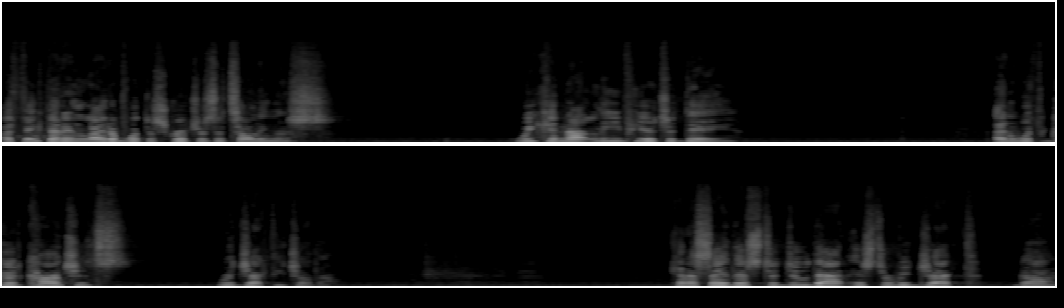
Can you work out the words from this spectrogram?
I think that in light of what the scriptures are telling us, we cannot leave here today and with good conscience reject each other. Can I say this? To do that is to reject God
